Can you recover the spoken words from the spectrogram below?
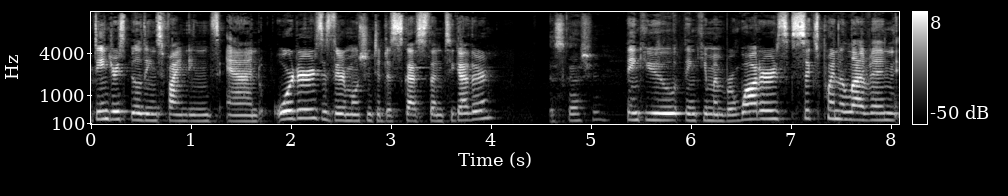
dangerous buildings findings and orders. Is there a motion to discuss them together? Discussion? Thank you. Thank you, Member Waters. 6.11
